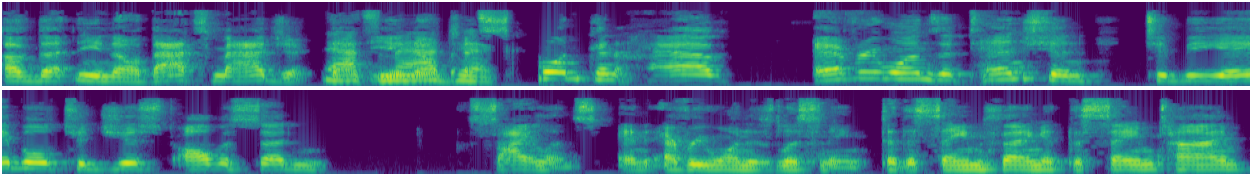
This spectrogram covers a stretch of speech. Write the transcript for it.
wow. of that, you know, that's magic. That's that, magic. Know, that someone can have everyone's attention to be able to just all of a sudden silence and everyone is listening to the same thing at the same time.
